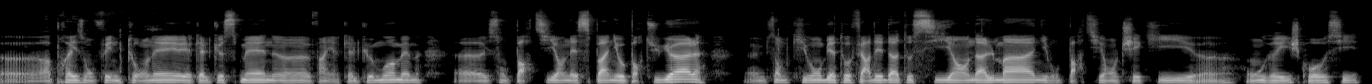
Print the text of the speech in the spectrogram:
Euh, après, ils ont fait une tournée il y a quelques semaines, euh, enfin, il y a quelques mois même. Euh, ils sont partis en Espagne et au Portugal. Euh, il me semble qu'ils vont bientôt faire des dates aussi en Allemagne. Ils vont partir en Tchéquie, euh, Hongrie, je crois aussi.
